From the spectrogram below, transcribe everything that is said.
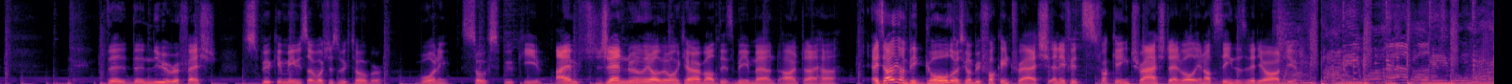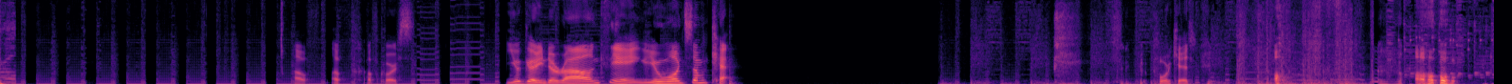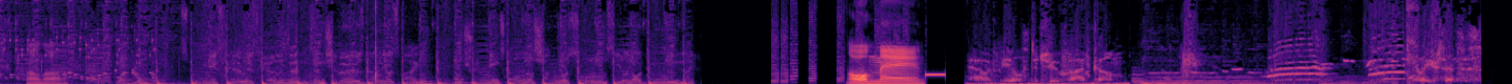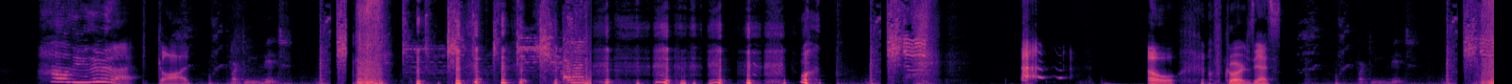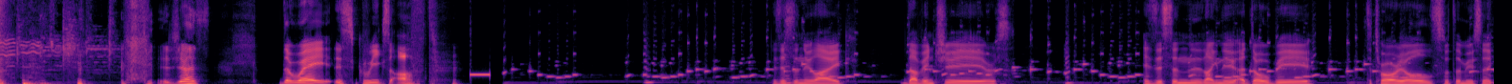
the the new refresh. Spooky memes I watch this October. Warning, so spooky. I'm genuinely the only one care about this meme, man, aren't I, huh? It's either gonna be gold or it's gonna be fucking trash. And if it's fucking trash, then, well, you're not seeing this video, are you? Oh, of, of course. You're getting the wrong thing. You want some cat. Poor kid. Oh. oh. Oh. Oh no. Oh man. How it feels to chew five gum. Kill your senses. How do you do that? God. Fucking bitch. oh, of course, yes. Fucking bitch. it's just the way it squeaks off. Is this the new like Da Vinci or? Is this in like new Adobe tutorials with the music?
